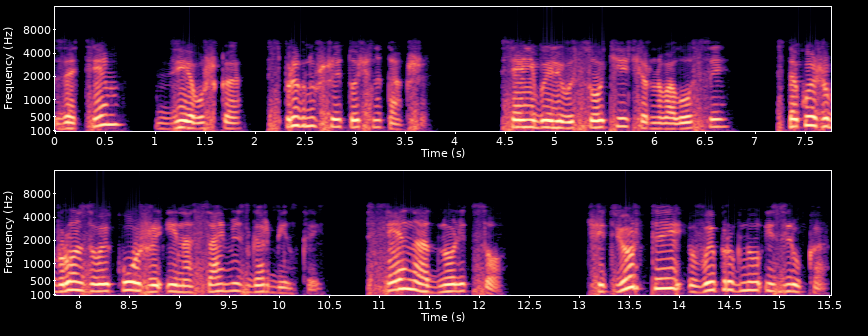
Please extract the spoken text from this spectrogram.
затем девушка, спрыгнувшая точно так же. Все они были высокие, черноволосые, с такой же бронзовой кожей и носами с горбинкой. Все на одно лицо. Четвертый выпрыгнул из люка.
